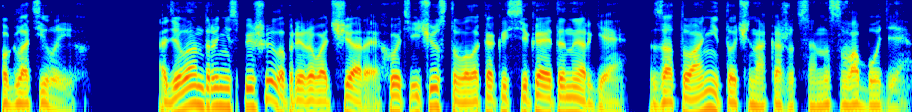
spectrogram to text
поглотила их. Аделандра не спешила прерывать чары, хоть и чувствовала, как иссякает энергия, зато они точно окажутся на свободе.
